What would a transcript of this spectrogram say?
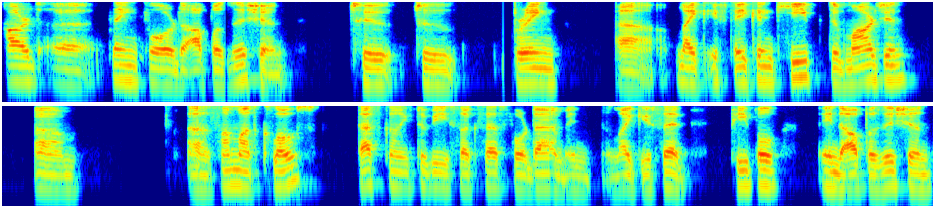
hard uh, thing for the opposition to to bring, uh, like if they can keep the margin um, uh, somewhat close, that's going to be success for them. And like you said, people in the opposition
